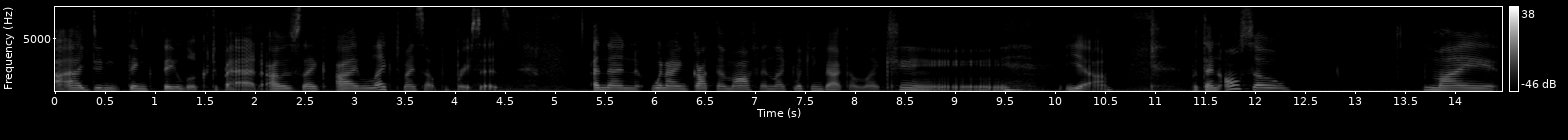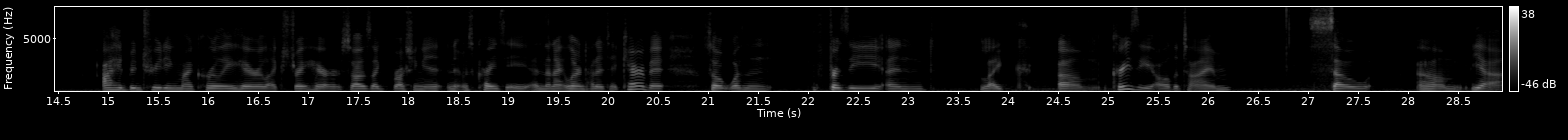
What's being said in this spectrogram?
I didn't think they looked bad. I was like I liked myself with braces. And then when I got them off and like looking back, I'm like, "Hey, yeah." But then also my I had been treating my curly hair like straight hair, so I was like brushing it and it was crazy. And then I learned how to take care of it so it wasn't frizzy and like um, crazy all the time. So, um, yeah.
